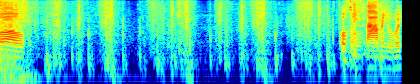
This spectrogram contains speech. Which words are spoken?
ว้าว โอ้มันยังตามมาอยู่เว้ย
